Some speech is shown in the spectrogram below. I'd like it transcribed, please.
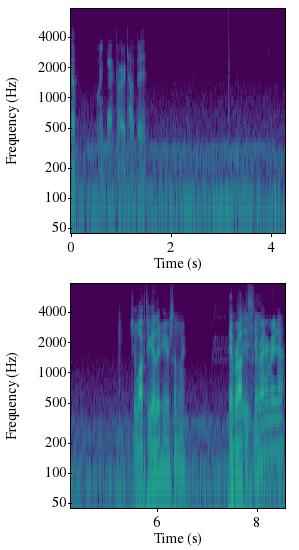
Yep. going back to our top base. Should walk together here somewhere. They have Yeah, rockets you see though. where I am right now?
